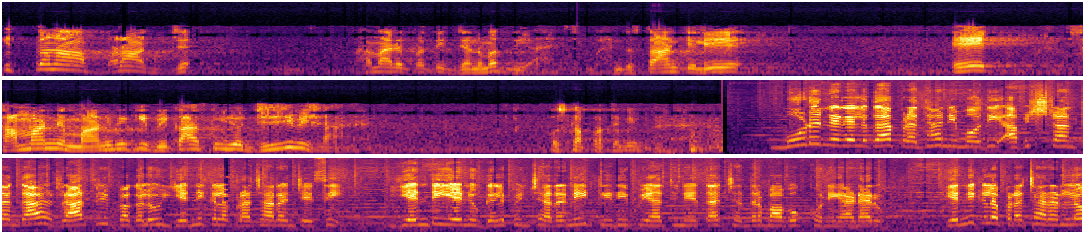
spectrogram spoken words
इतना बड़ा ज, हमारे प्रति जनमत दिया है हिंदुस्तान के लिए एक सामान्य मानवीय की विकास की जो जिजीविषा है उसका प्रतिबिंब है మూడు నెలలుగా ప్రధాని మోదీ అవిశ్రాంతంగా రాత్రి పగలు ఎన్నికల ప్రచారం చేసి ఎన్డీఏను గెలిపించారని టీడీపీ అధినేత చంద్రబాబు కొనియాడారు ఎన్నికల ప్రచారంలో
